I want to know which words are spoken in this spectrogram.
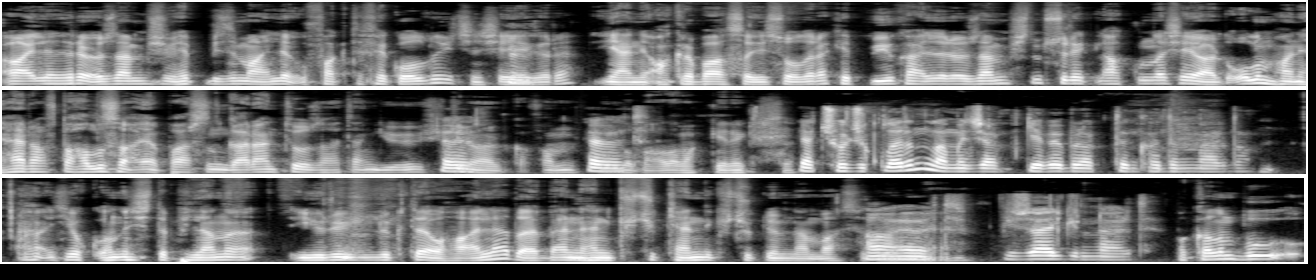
ailelere özenmişim. Hep bizim aile ufak tefek olduğu için şeye Hı. göre. Yani akraba sayısı olarak hep büyük ailelere özenmiştim. Sürekli aklımda şey vardı. Oğlum hani her hafta halı saha yaparsın garanti o zaten gibi bir fikir Evet. vardı kafamda. Evet. Kolla bağlamak gerekirse. Ya çocuklarınla mı Cem? Gebe bıraktığın kadınlardan. Yok onun işte planı yürürlükte o hala da ben hani küçük kendi küçüklüğümden bahsediyorum. Ha evet. yani. Güzel günlerdi. Bakalım bu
